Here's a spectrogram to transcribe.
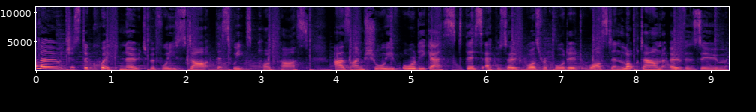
Hello, just a quick note before you start this week's podcast. As I'm sure you've already guessed, this episode was recorded whilst in lockdown over Zoom,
